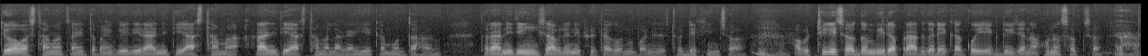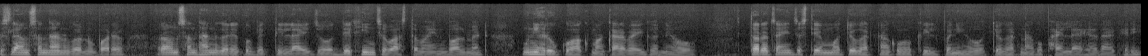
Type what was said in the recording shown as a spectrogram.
त्यो अवस्थामा चाहिँ तपाईँको यदि राजनीति आस्थामा राजनीति आस्थामा लगाइएका मुद्दाहरू त राजनीतिक हिसाबले नै फिर्ता गर्नुपर्ने जस्तो देखिन्छ। अब ठिकै छ गम्भीर अपराध गरेका कोही एक दुईजना हुनसक्छ त्यसलाई अनुसन्धान गर्नु पर्यो र अनुसन्धान गरेको व्यक्तिलाई जो देखिन्छ वास्तवमा इन्भल्भमेन्ट उनीहरूको हकमा कारवाही गर्ने हो। तर चाहिँ जस्तै म त्यो घटनाको वकिल पनि हो त्यो घटनाको फाइललाई हेर्दाखेरि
